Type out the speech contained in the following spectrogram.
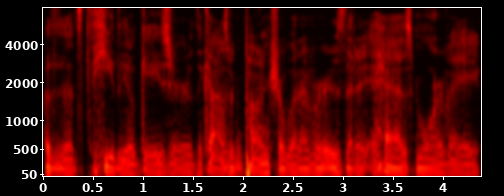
whether that's the Helio Gazer, the Cosmic Punch, or whatever, is that it has more of a.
